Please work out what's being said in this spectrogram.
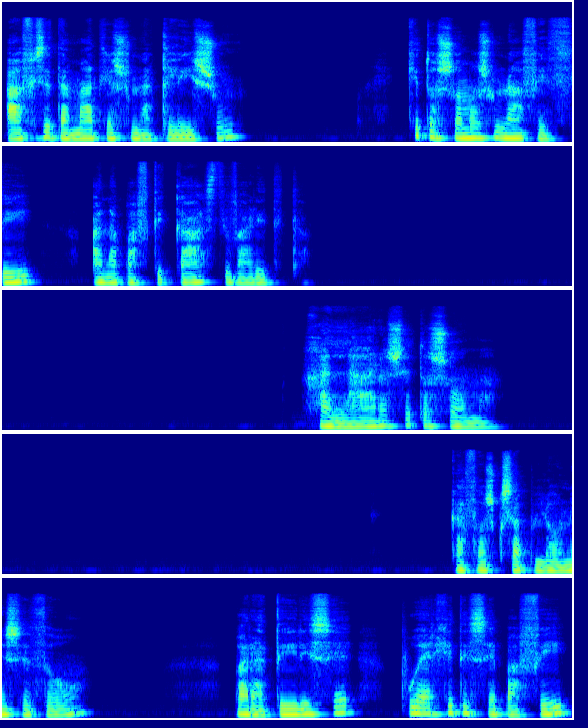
Άφησε τα μάτια σου να κλείσουν και το σώμα σου να αφαιθεί αναπαυτικά στη βαρύτητα. Χαλάρωσε το σώμα. Καθώς ξαπλώνεις εδώ, παρατήρησε που έρχεται σε επαφή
